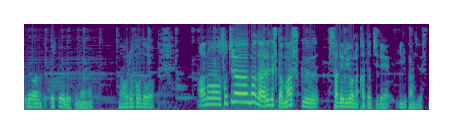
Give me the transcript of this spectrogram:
それはずっとそうですね。なるほど。あの、そちらはまだあれですか？マスクされるような形でいる感じです。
